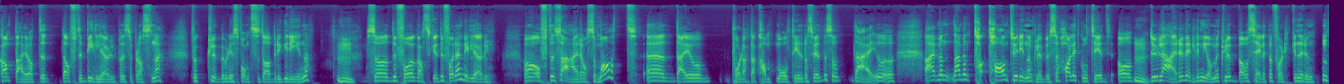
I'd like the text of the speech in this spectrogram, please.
kamp er jo at det, det, er ofte billig øl på disse plassene. For klubber blir sponset av bryggeriene. Mm. Så du får, ganske, du får en billig øl. Og ofte så er det også mat. Uh, det er jo pålagt av kampmåltider osv. Så, videre, så det er jo Nei, men, nei, men ta, ta, en tur innom klubbhuset. Ha litt god tid. Og mm. du lærer veldig mye om en klubb av å se litt på folkene rundt den.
